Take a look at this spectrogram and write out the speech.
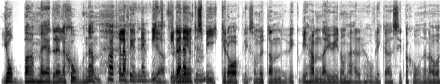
jobba med relationen. Och att relationen är viktig. Ja, för den är ju att- inte mm. spikrak liksom, utan vi, vi hamnar ju i de här olika situationerna. Och,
